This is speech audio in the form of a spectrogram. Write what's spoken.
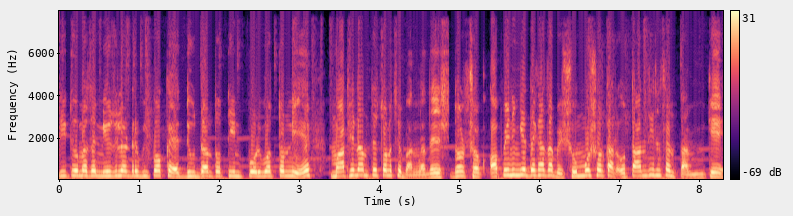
দ্বিতীয় ম্যাচে নিউজিল্যান্ডের বিপক্ষে দুর্দান্ত তিন পরিবর্তন নিয়ে মাঠে নামতে চলেছে বাংলাদেশ। দর্শক ওপেনিং এ দেখা যাবে সৌম্য সরকার ও তানজিন হাসান তামিমকে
